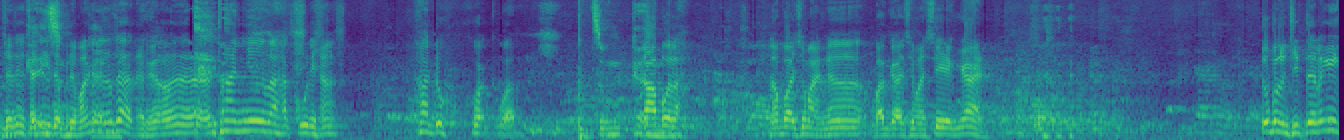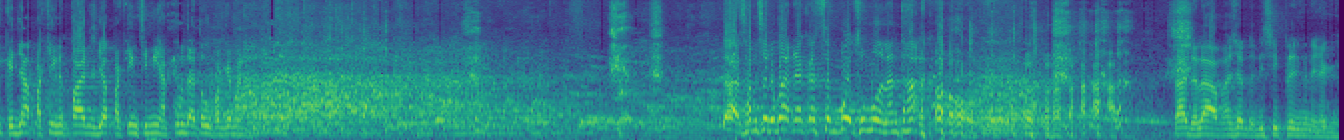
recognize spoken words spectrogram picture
jadi tadi daripada mana. Ustaz? Tanyalah aku ni ha. Aduh, kuat kuat. Sungkan. Tak apalah. Nak buat macam mana, bagai masing-masing kan. Tu belum cerita lagi. Kejap parking depan, kejap parking sini. Aku pun tak tahu parking mana. tak, Samsul Debat dia akan sebut semua lantak lah kau. tak adalah macam tu. Disiplin kena jaga.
